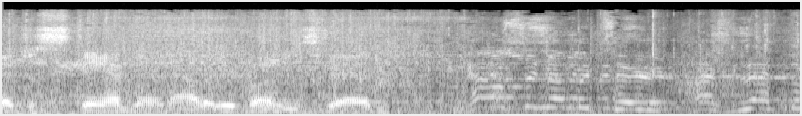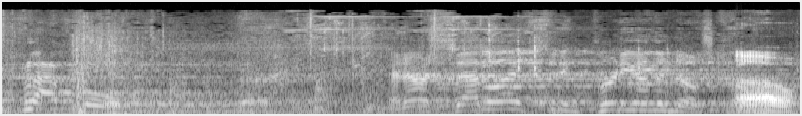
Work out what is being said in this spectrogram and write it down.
Yeah, just stand there now that your buddy's dead. Council number two has left the platform. And our satellite's sitting pretty on the nose cone. Oh,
